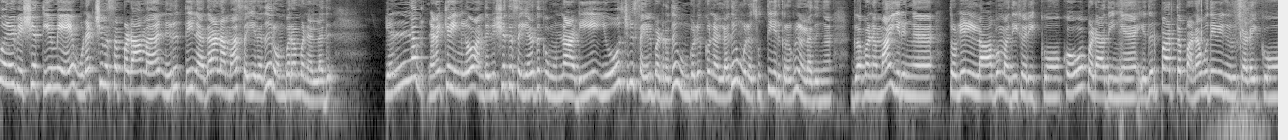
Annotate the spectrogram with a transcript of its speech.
ஒரு விஷயத்தையுமே உணர்ச்சி வசப்படாமல் நிறுத்தி நிதானமாக செய்கிறது ரொம்ப ரொம்ப நல்லது. என்ன நினைக்கிறீங்களோ அந்த விஷயத்தை செய்கிறதுக்கு முன்னாடி யோசிச்சுட்டு செயல்படுறது உங்களுக்கு நல்லது உங்களை சுற்றி இருக்கிறவங்களுக்கும் நல்லதுங்க. கவனமாக இருங்க. தொழில் லாபம் அதிகரிக்கும். கோவப்படாதீங்க. எதிர்பார்த்த பண உதவிகள் கிடைக்கும்.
